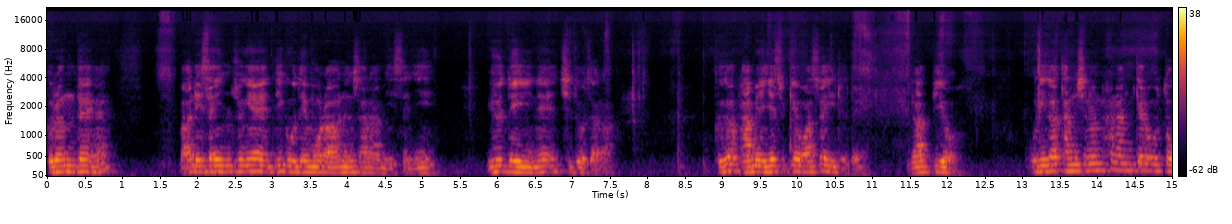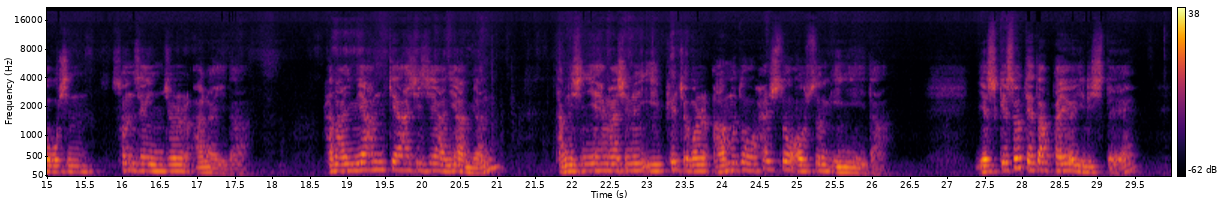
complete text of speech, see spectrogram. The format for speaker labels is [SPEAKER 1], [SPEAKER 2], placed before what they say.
[SPEAKER 1] 그런데 바리새인 중에 니고데모라 하는 사람이 있으니 유대인의 지도자라. 그가 밤에 예수께 와서 이르되 라비오 우리가 당신은 하나님께로부터 오신 선생인 줄 아나이다. 하나님이 함께 하시지 아니하면 당신이 행하시는 이 표적을 아무도 할 수 없음이니이다. 예수께서 대답하여 이르시되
